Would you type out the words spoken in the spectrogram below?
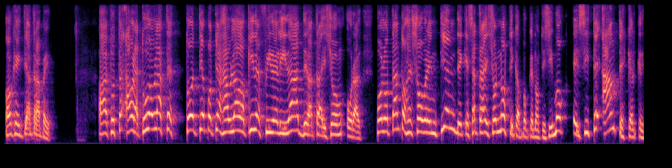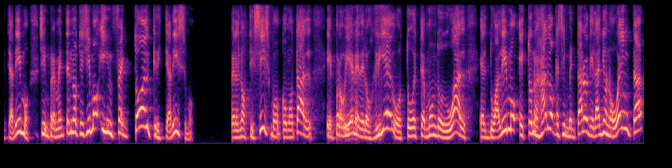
Ok, te atrapé. Ah, tú ahora, tú hablaste todo el tiempo te has hablado aquí de fidelidad de la tradición oral. Por lo tanto, se sobreentiende que esa tradición gnóstica, porque el gnosticismo existe antes que el cristianismo, simplemente el gnosticismo infectó el cristianismo. Pero el gnosticismo como tal eh, proviene de los griegos, todo este mundo dual, el dualismo, esto no es algo que se inventaron en el año 90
